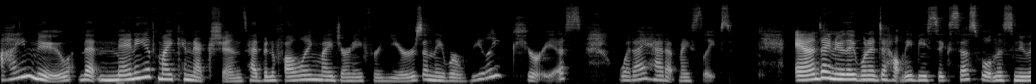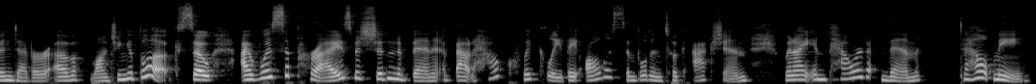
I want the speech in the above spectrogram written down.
I knew that many of my connections had been following my journey for years, and they were really curious what I had up my sleeves. And I knew they wanted to help me be successful in this new endeavor of launching a book. So I was surprised, but shouldn't have been, about how quickly they all assembled and took action when I empowered them to help me.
